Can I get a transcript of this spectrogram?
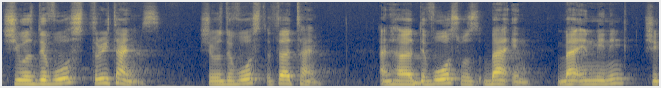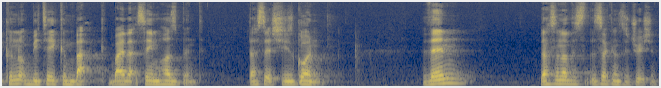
she was divorced three times. She was divorced the third time. And her divorce was ba'in. Ba'in meaning she cannot be taken back by that same husband. That's it, she's gone. Then, that's another, the second situation.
